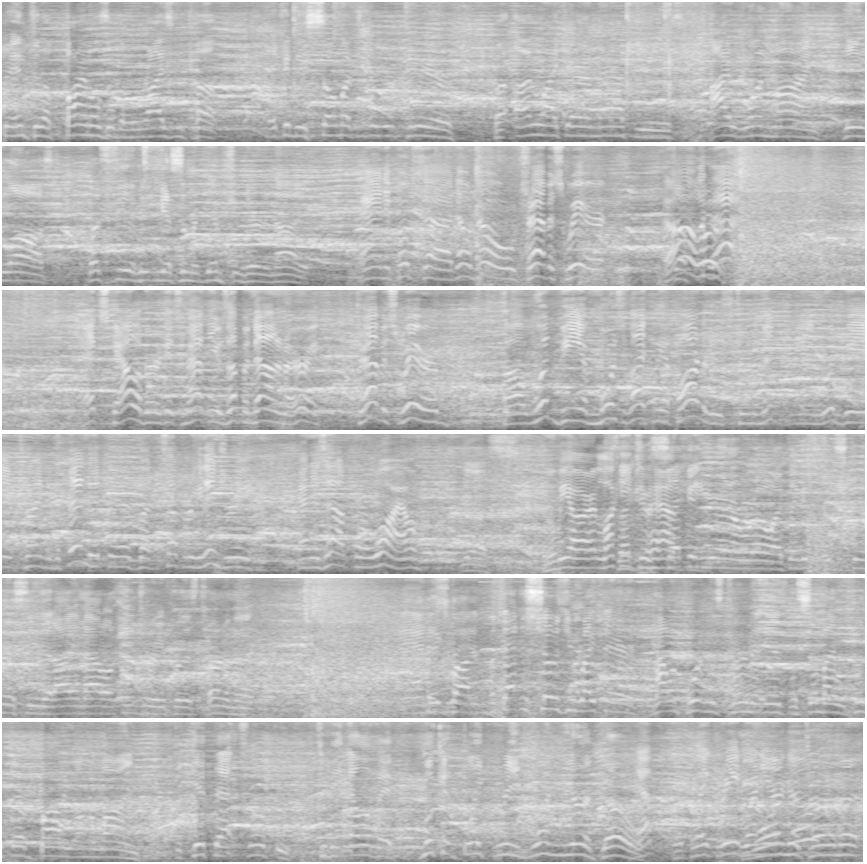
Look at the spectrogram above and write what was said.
has been to the finals of the Horizon Cup. It can do so much for your career, but unlike Aaron Matthews, I won mine, he lost. Let's see if he can get some redemption here tonight. And if folks uh, don't know, Travis Weir, oh, look at that. X-Calibur gets Matthews up and down in a hurry. Travis Weir uh, would be most likely a part of this tournament and would be trying to defend it, uh, but suffering an injury and is out for a while. Yes. We are lucky Second, to have. second year in a row, I think it's a conspiracy that I am out on injury for this tournament. Big body, but that just shows you right there how important this tournament is when somebody will put their body on the line to get that trophy, to be elevated. Look at Blake Reed one year ago. Yep, with Blake Reed one year Won the ago. tournament,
